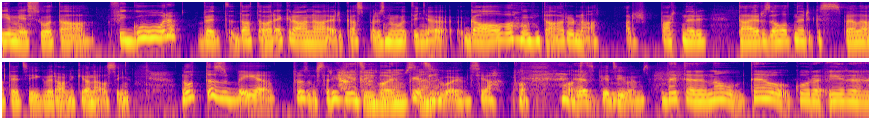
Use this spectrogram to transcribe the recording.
iemiesotā figūra, bet datorā ekrānā ir Kaspars Notiņa galva un tā runā ar partneri Tāru Zoltneri, kas spēlē attiecīgi Veronika Jonelsiņa. Nu, tas bija, protams, arī piedzīvojums. piedzīvojums jā, mākslas piedzīvojums. Bet, eh, nu, tev, kura ir eh,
